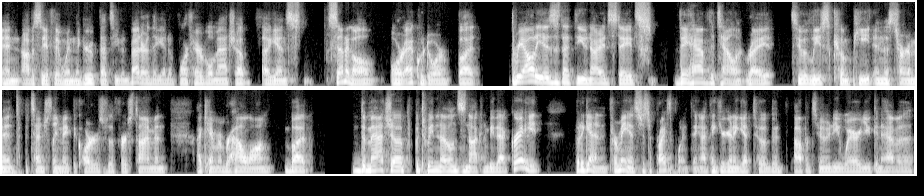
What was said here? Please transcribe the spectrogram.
and obviously if they win the group, that's even better. They get a more favorable matchup against Senegal or Ecuador. But the reality is, is that the United States, they have the talent, right? To at least compete in this tournament to potentially make the quarters for the first time. And I can't remember how long, but the matchup between the Netherlands is not going to be that great. But again, for me, it's just a price point thing. I think you're going to get to a good opportunity where you can have a,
